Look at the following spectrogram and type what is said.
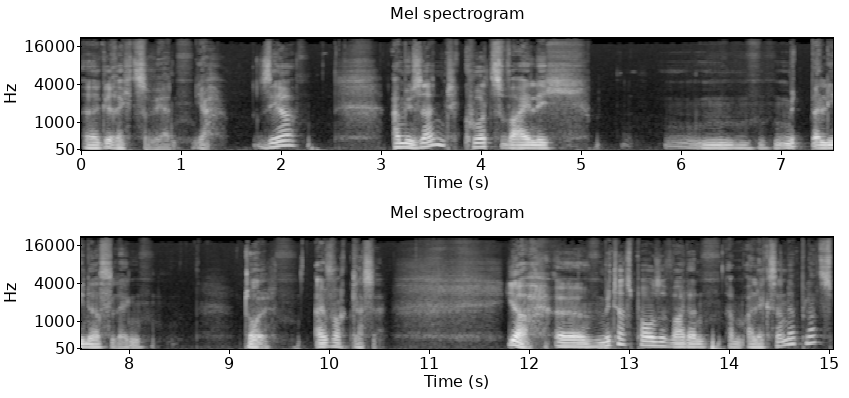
äh, gerecht zu werden. Ja, sehr amüsant, kurzweilig, mm, mit Berliner Slang. Toll, einfach klasse. Ja, äh, Mittagspause war dann am Alexanderplatz.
